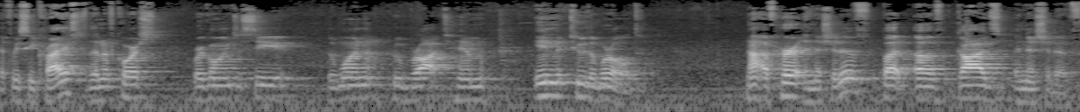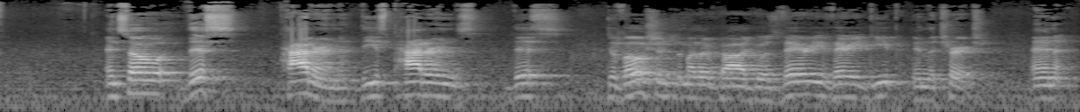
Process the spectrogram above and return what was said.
if we see Christ, then of course we're going to see the one who brought him into the world. Not of her initiative, but of God's initiative. And so, this pattern, these patterns, this devotion to the Mother of God goes very, very deep in the church. And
